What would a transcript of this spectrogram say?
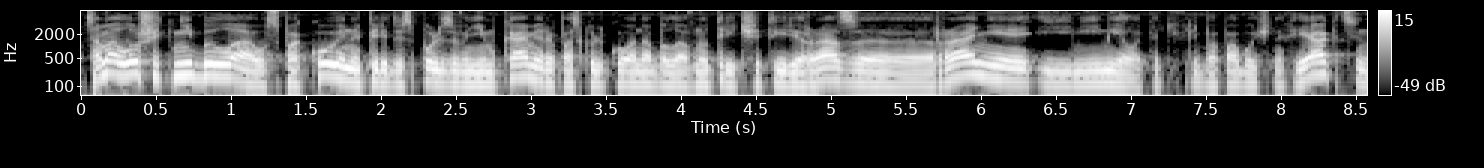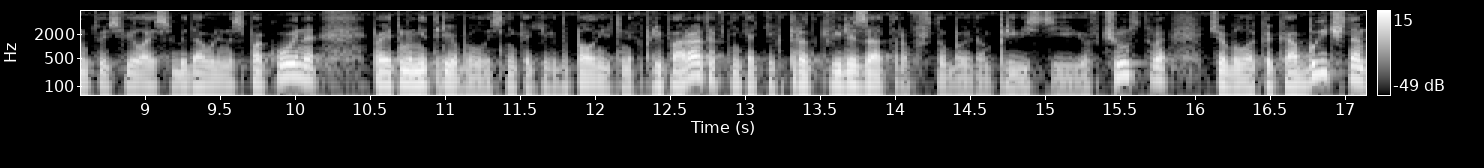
Сама лошадь не была успокоена перед использованием камеры, поскольку она была внутри четыре раза ранее и не имела каких-либо побочных реакций, ну, то есть вела себя довольно спокойно, поэтому не требовалось никаких дополнительных препаратов, никаких транквилизаторов, чтобы там, привести ее в чувство. Все было как обычно.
